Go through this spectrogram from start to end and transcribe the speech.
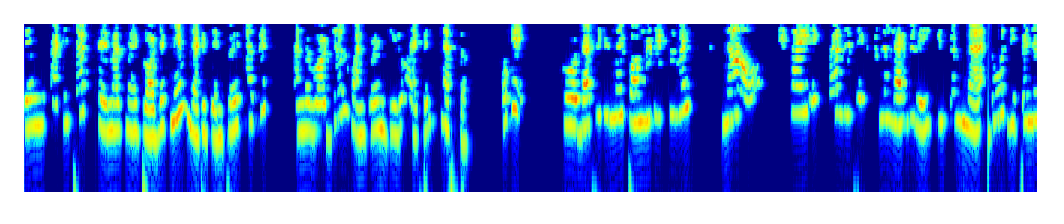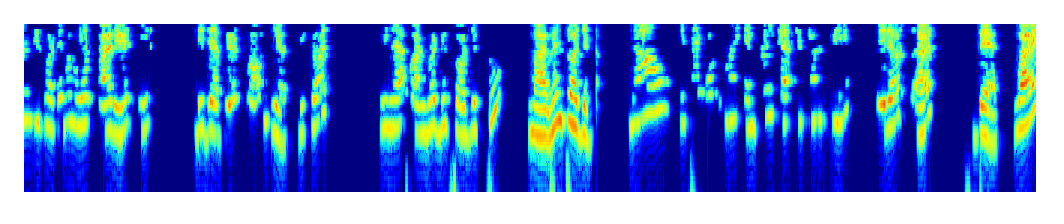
Then artifact same as my project name that is employee service and the version 1.0 hyphen snapshot. Okay. So that's it in my pom.xml. Now if I expand this external libraries, you can match those dependencies whatever we have added is disappeared from here because we have converted this project to Maven project. Now, if I go to my employee class, you can see errors are there. Why?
